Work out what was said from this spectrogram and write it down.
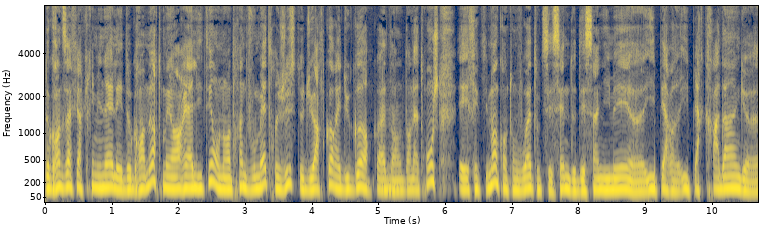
grandes affaires criminelles et de grands meurtres, mais en réalité, on est en train de vous mettre juste du hardcore et du gore quoi, dans, la tronche. Et effectivement, quand on voit toutes ces scènes de dessins animés euh, hyper, hyper cradingues euh,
